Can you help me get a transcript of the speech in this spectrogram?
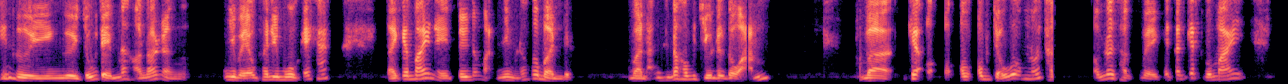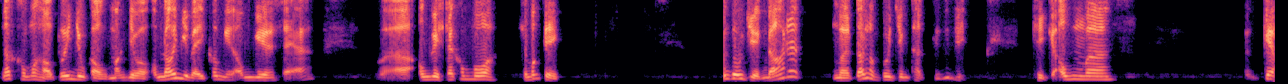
cái người người chủ tiệm đó họ nói rằng như vậy ông phải đi mua cái khác. Tại cái máy này tuy nó mạnh nhưng mà nó có bền được. Và đặng nó không chịu được độ ẩm và cái ông, ông chủ ông nói thật ông nói thật về cái tính cách của máy nó không có hợp với nhu cầu mặc dù ông nói như vậy có nghĩa ông kia sẽ ờ, ông kia sẽ không mua sẽ mất tiền. Cái câu chuyện đó đó mà đó là câu chuyện thật quý vị thì cái ông ờ, cái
